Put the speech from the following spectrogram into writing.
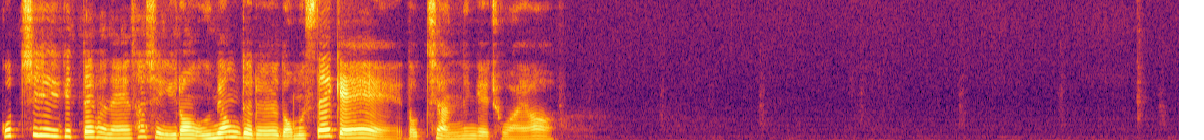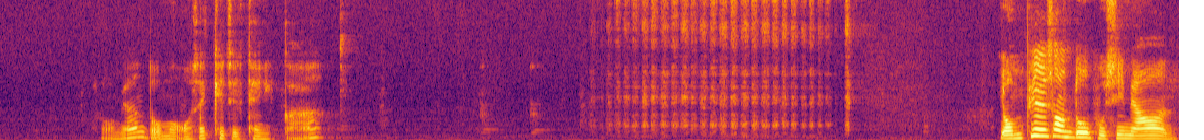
꽃이기 때문에 사실 이런 음영들을 너무 세게 넣지 않는 게 좋아요. 그러면 너무 어색해질 테니까. 연필선도 보시면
